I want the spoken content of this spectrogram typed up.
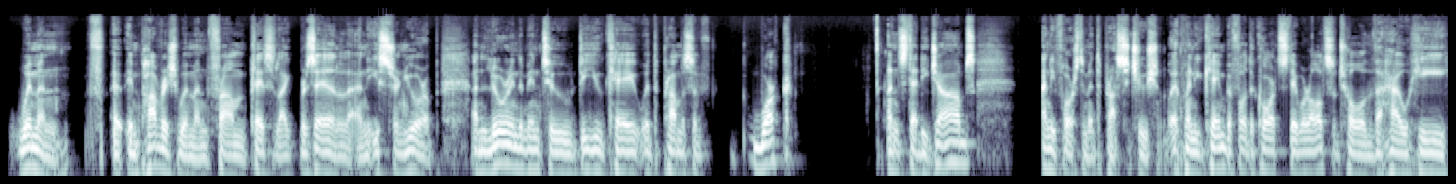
women, f- uh, impoverished women from places like Brazil and Eastern Europe, and luring them into the UK with the promise of work and steady jobs. And he forced them into prostitution. When he came before the courts, they were also told that how he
